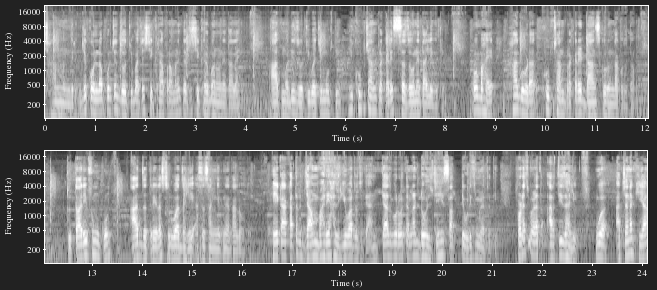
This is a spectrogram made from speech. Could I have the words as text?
छान मंदिर जे कोल्हापूरच्या ज्योतिबाच्या शिखराप्रमाणे त्याचं शिखर बनवण्यात आलं आहे. आतमध्ये ज्योतिबाची मूर्ती ही खूप छान प्रकारे सजवण्यात आली होती. व बाहेर हा घोडा खूप छान प्रकारे डान्स करून दाखवत होता. तुतारी फुंकून आज जत्रेला सुरुवात झाली असं सांगितण्यात आलं होतं. हे काका तर जाम भारी हलगी वाजत होते आणि त्याचबरोबर त्यांना ढोलचीही साथ तेवढीच मिळत होती. थोड्याच वेळात आरती झाली व अचानक या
